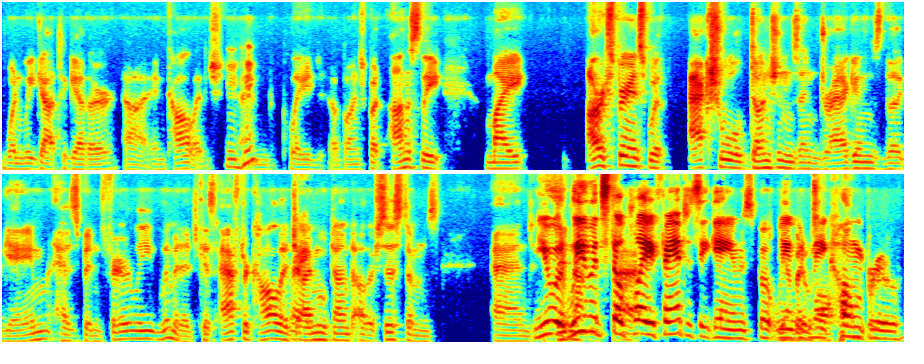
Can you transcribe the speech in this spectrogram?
When we got together uh, in college Mhm. and played a bunch. But honestly, my our experience with actual Dungeons and Dragons, the game, has been fairly limited because after college, I moved on to other systems, and You would we would still back. play fantasy games, but we Yeah, but would make all homebrew.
